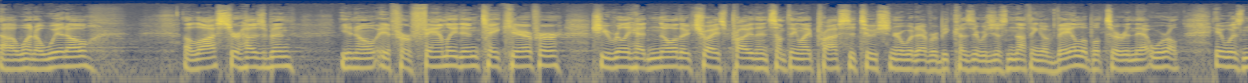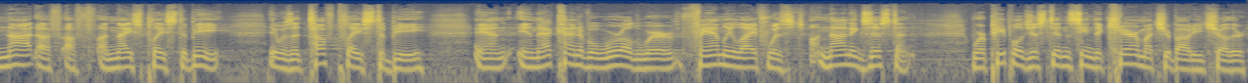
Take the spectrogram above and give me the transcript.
Uh, when a widow uh, lost her husband, you know, if her family didn't take care of her, she really had no other choice probably than something like prostitution or whatever because there was just nothing available to her in that world. It was not a, a, a nice place to be. It was a tough place to be. And in that kind of a world where family life was non existent, where people just didn't seem to care much about each other,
